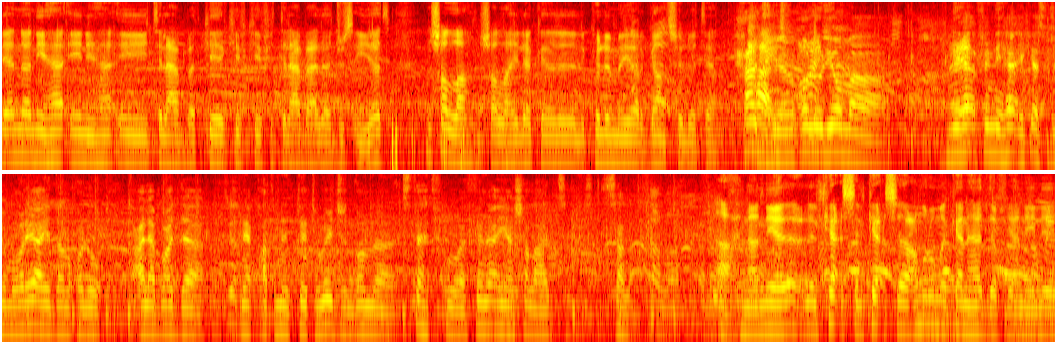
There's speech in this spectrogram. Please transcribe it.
لأن نهائي نهائي تلعب كيف كيف تلعب على جزئيات. إن شاء الله إن شاء الله que le meilleur gagne sur le terrain حاج نقولوا اليوم في نهائي كأس الجمهورية أيضا نقولوا على بعد نقاط من التتويج. نظن تستهدفوا الثنائية إن شاء الله هذه السنة. لا إحنا الكاس الكأس عمره ما كان هدف. يعني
